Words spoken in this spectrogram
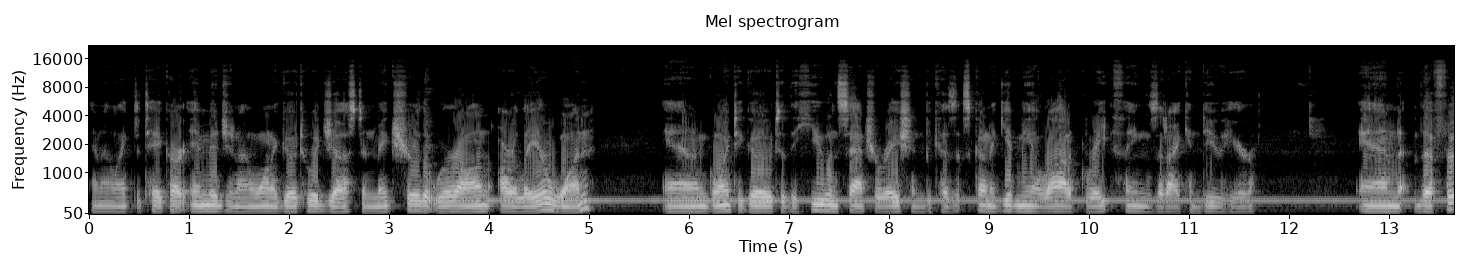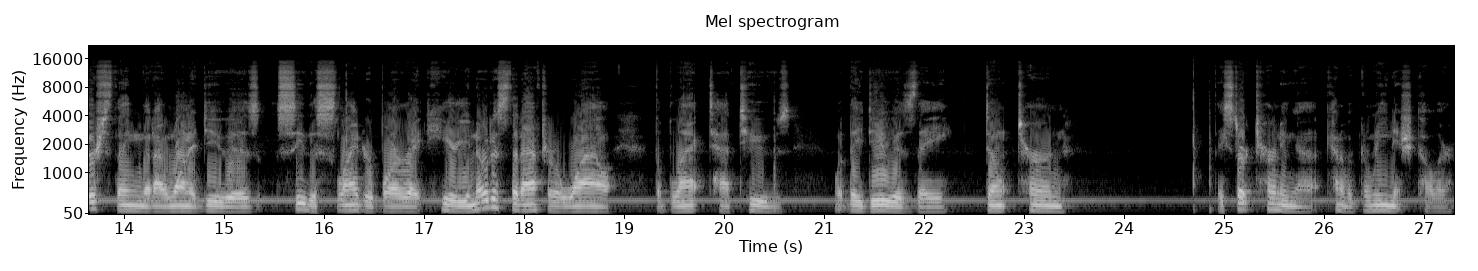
and I like to take our image and I want to go to adjust and make sure that we're on our layer 1 and I'm going to go to the hue and saturation because it's going to give me a lot of great things that I can do here. And the first thing that I want to do is see the slider bar right here. You notice that after a while the black tattoos what they do is they don't turn they start turning a kind of a greenish color.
